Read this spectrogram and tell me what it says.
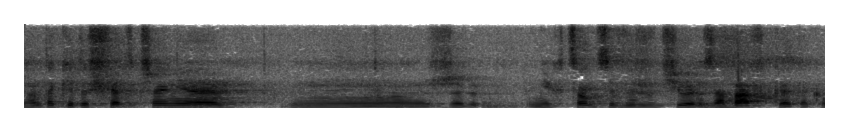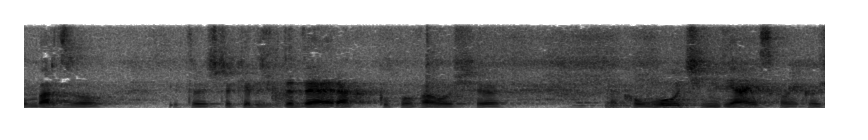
mam takie doświadczenie, mm, że niechcący wyrzuciłem zabawkę taką bardzo, to jeszcze kiedyś w DDR-ach kupowało się taką łódź indiańską, jakoś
